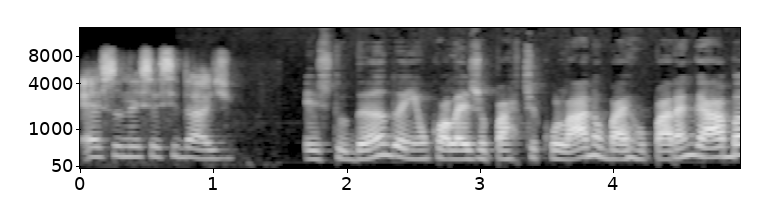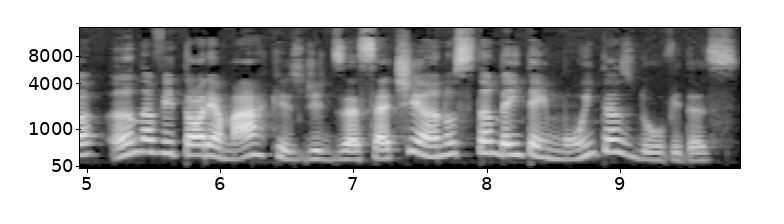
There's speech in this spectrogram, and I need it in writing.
essa necessidade. Estudando em um colégio particular no bairro Parangaba, Ana Vitória Marques, de 17 anos, também tem muitas dúvidas.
